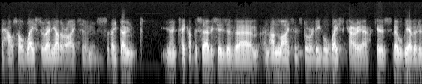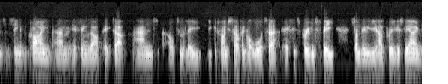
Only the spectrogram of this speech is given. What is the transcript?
the household waste or any other items, so they don't you know, take up the services of um, an unlicensed or illegal waste carrier because there will be evidence at the scene of the crime um, if things are picked up, and ultimately you could find yourself in hot water if it's proven to be something that you have previously owned.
